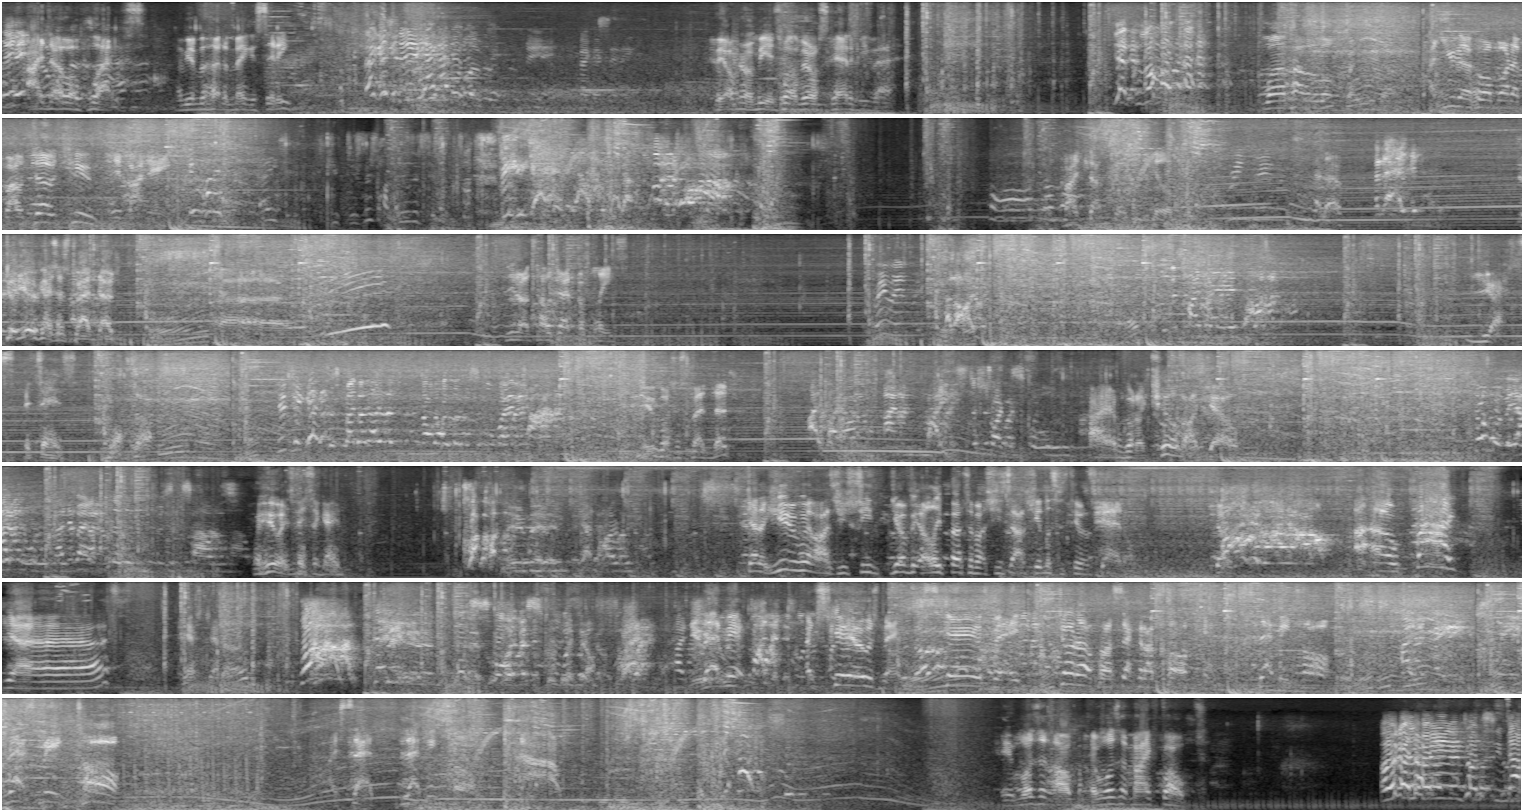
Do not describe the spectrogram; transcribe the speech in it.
I know a place. Have you ever heard of Mega City? Mega City, yeah. Mega City. They are going to be a 12 year old scared of me there. Yeah, because I'm on that. Well, I've had a long question though. And you know who I'm on about, don't you, Imani? My dad's gonna be killed. Hello? Hello? Do you get suspended? Do not tell Jennifer, please. Ring, ring. Hello? The timer is on. Yes, it is. What's up? Did she get suspended? I did not go to school by any chance. You got suspended. I ran and I destroyed the school. I am gonna kill that girl. Don't Well, who is this again? Jenna, you realise you see you're the only person that she's actually listened to and scared of. Don't- Uh-oh, bye! Yes? Yes, Jenna? Let me... Excuse me! Excuse me! Shut up for a second, I'm talking! Let me talk! I. Let me talk! I said, let me talk now! It wasn't all, it wasn't my fault. Okay, so you didn't see now.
